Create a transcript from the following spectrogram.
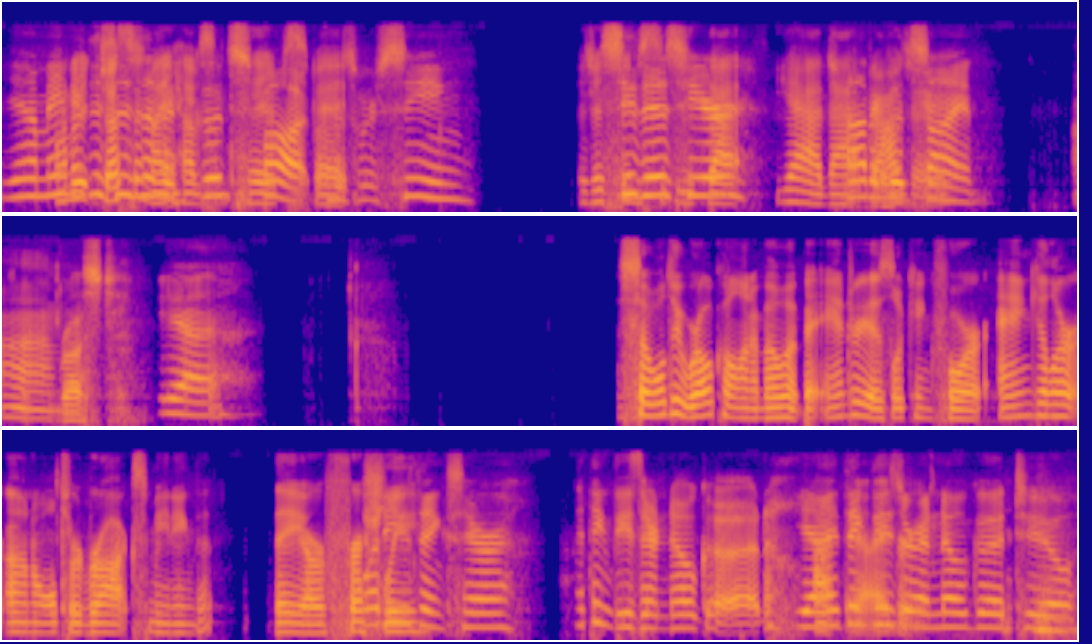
Yeah, maybe Wonder- this Justin isn't might a have some good tips, spot because we're seeing It just See this here? That, yeah, that not a good sign. Um, Rust. Yeah. So we'll do roll call in a moment, but Andrea is looking for angular unaltered rocks, meaning that they are freshly. What do freshly. you think, Sarah? I think these are no good. Yeah, Uh, I think yeah, I these are a no good too.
